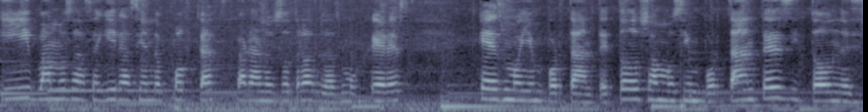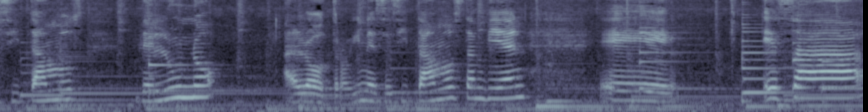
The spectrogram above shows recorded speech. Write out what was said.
y vamos a seguir haciendo podcasts para nosotras las mujeres que es muy importante. Todos somos importantes y todos necesitamos del uno al otro y necesitamos también eh, esa,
